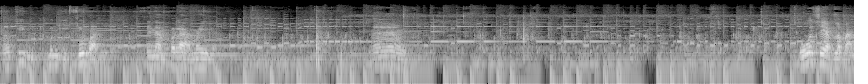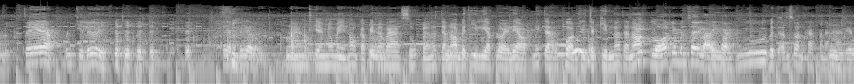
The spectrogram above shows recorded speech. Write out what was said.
เอาที่เบิ่งอีกดูบัดนใส่น้ำปลาร้าไหมล่ะ อ้าวโอ้แซ่บละบัดนี่แซ่บมันสิเลย แซ่บเรียบอ่า แกงหน่อไม้เฮาก็เป็นอืมนาวาสุกแล้วเนาะจ้ะเนาะอืมไปที่เรียบร้อยแล้วมีแต่พร้อมที่จะกินเนาะจ้ะพเนาะริกรสเนี่ยมันใส่หลายค่ะอุ้ยเป็นอันซ่อนค่ะพะนะอืมคะเดือน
